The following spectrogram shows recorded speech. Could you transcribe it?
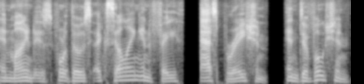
and mind is for those excelling in faith, aspiration, and devotion.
